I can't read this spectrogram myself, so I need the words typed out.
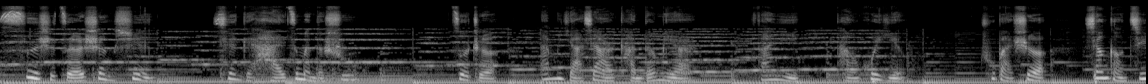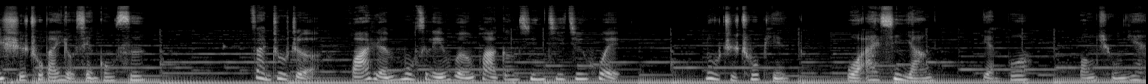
四十则圣训，献给孩子们的书，作者 M. 雅夏尔·坎德米尔，翻译谭慧颖，出版社香港基石出版有限公司，赞助者华人穆斯林文化更新基金会，录制出品，我爱信仰，演播王琼燕。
